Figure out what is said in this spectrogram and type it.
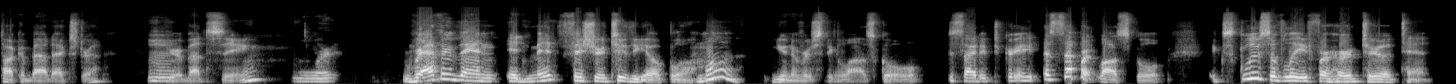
talk about extra, Mm, you're about to see, Lord. rather than admit Fisher to the Oklahoma University Law School, decided to create a separate law school exclusively for her to attend.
